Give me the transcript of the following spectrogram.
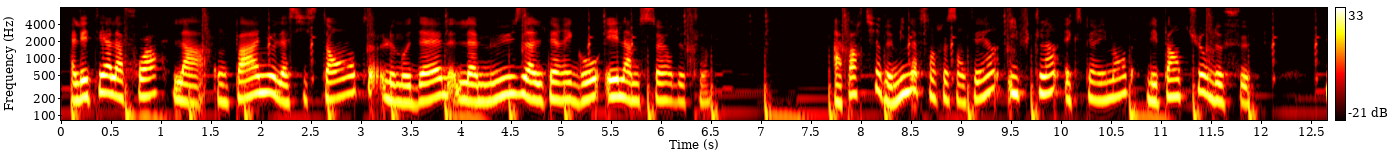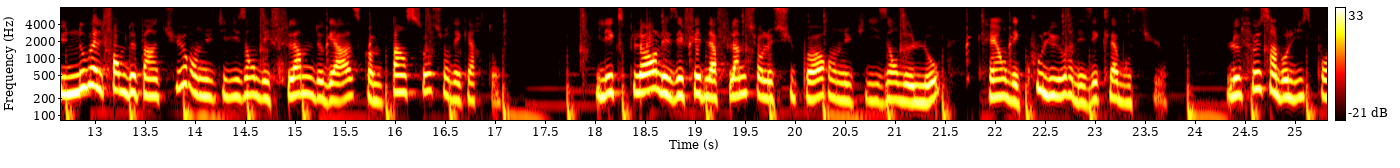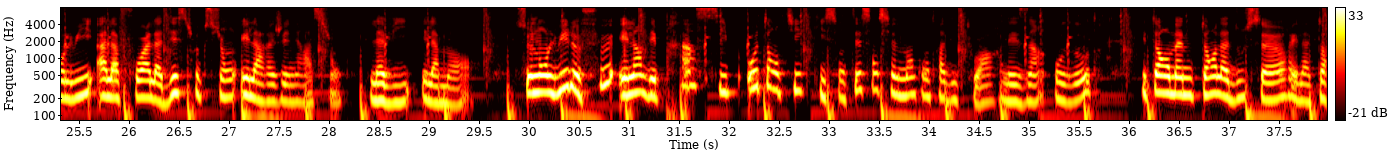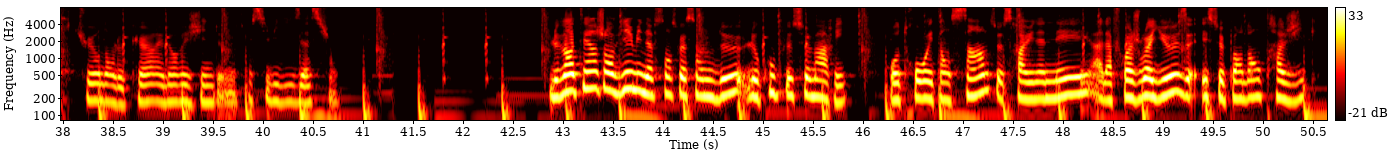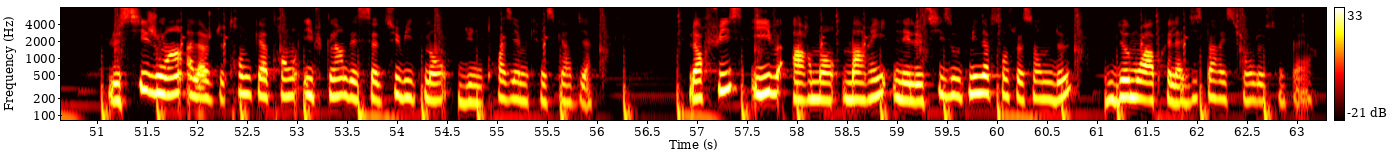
Elle était à la fois la compagne, l'assistante, le modèle, la muse, l'alter ego et l'âme sœur de Klein. À partir de 1961, Yves Klein expérimente les peintures de feu, une nouvelle forme de peinture en utilisant des flammes de gaz comme pinceau sur des cartons. Il explore les effets de la flamme sur le support en utilisant de l'eau, créant des coulures et des éclaboussures. Le feu symbolise pour lui à la fois la destruction et la régénération, la vie et la mort. Selon lui, le feu est l'un des principes authentiques qui sont essentiellement contradictoires les uns aux autres, étant en même temps la douceur et la torture dont le cœur est l'origine de notre civilisation. Le 21 janvier 1962, le couple se marie. Rotro est enceinte, ce sera une année à la fois joyeuse et cependant tragique. Le 6 juin, à l'âge de 34 ans, Yves Klein décède subitement d'une troisième crise cardiaque. Leur fils, Yves Armand Marie, naît le 6 août 1962, deux mois après la disparition de son père.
